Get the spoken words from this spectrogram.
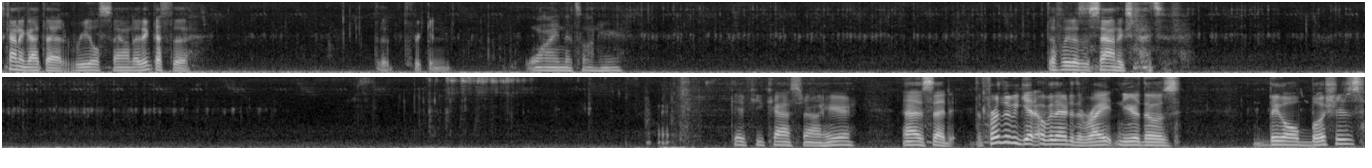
It's kind of got that real sound. I think that's the the freaking line that's on here. Definitely doesn't sound expensive. Get a few casts around here. As I said, the further we get over there to the right near those big old bushes,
